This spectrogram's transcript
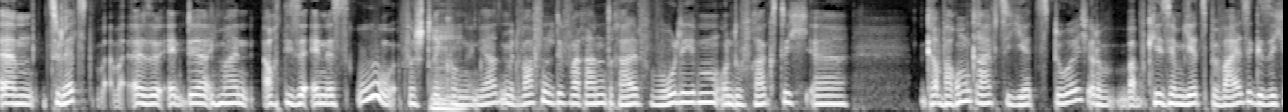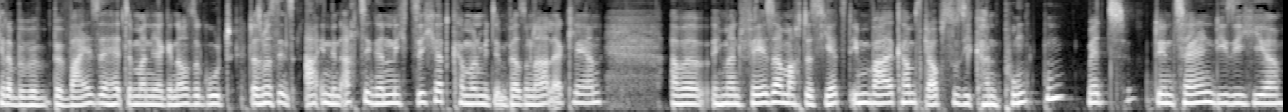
Ähm, zuletzt, also äh, der, ich meine, auch diese NSU-Verstrickungen, mhm. ja, mit Waffenlieferant Ralf Wohleben und du fragst dich, äh, Warum greift sie jetzt durch? Oder okay, sie haben jetzt Beweise gesichert, aber Be Beweise hätte man ja genauso gut, dass man es in den 80ern nicht sichert, kann man mit dem Personal erklären. Aber ich meine, Faeser macht es jetzt im Wahlkampf. Glaubst du, sie kann punkten mit den Zellen, die sie hier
